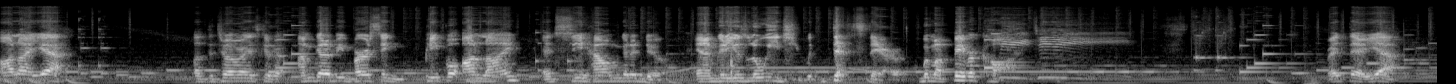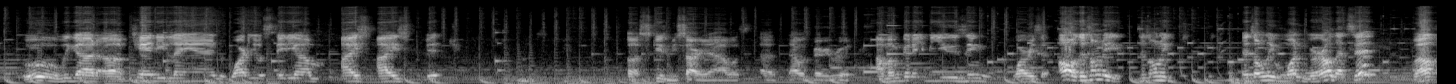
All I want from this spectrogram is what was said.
Online, yeah. Of the it's gonna I'm gonna be versing people online and see how I'm gonna do. And I'm gonna use Luigi with Death Stare with my favorite car. Luigi. Right there, yeah. Ooh, we got uh Candyland, Wario Stadium, Ice Ice Bitch. Oh, excuse me. Sorry, that was uh, that was very rude. Um, I'm gonna be using Warriors. Oh, there's only there's only there's only one girl. That's it. Well,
